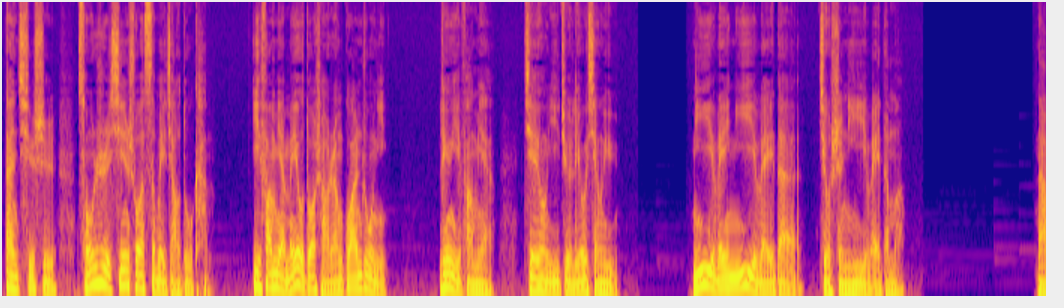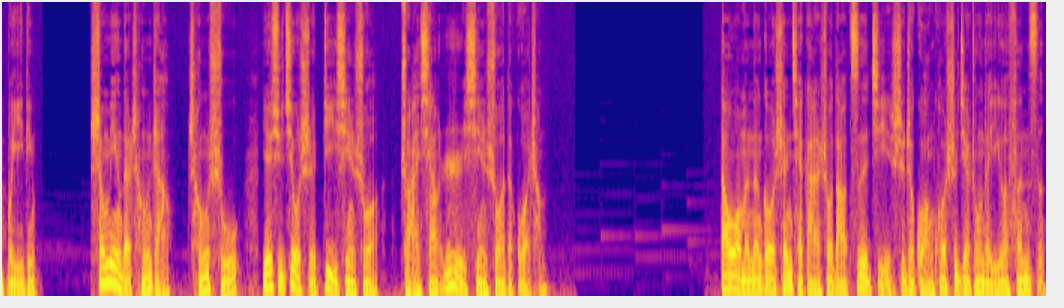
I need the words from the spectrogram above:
但其实从日心说思维角度看，一方面没有多少人关注你，另一方面借用一句流行语：“你以为你以为的就是你以为的吗？”那不一定，生命的成长成熟，也许就是地心说转向日心说的过程。当我们能够深切感受到自己是这广阔世界中的一个分子，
